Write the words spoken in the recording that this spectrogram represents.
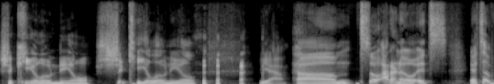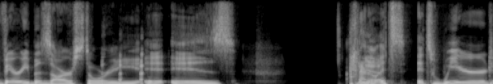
Shaquille O'Neal Shaquille O'Neal. yeah. Um, so I don't know. It's it's a very bizarre story. it is I don't know. It's it's weird.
